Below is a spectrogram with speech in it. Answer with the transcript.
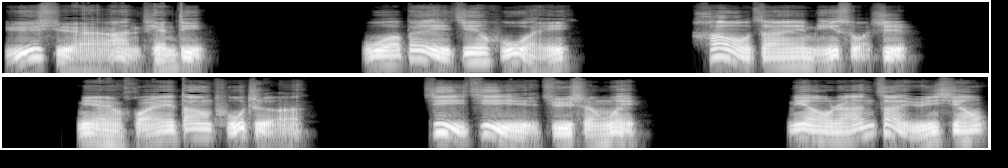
雨雪暗天地。我辈今胡为？浩哉弥所至。缅怀当涂者，寂寂居生位。渺然在云霄，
